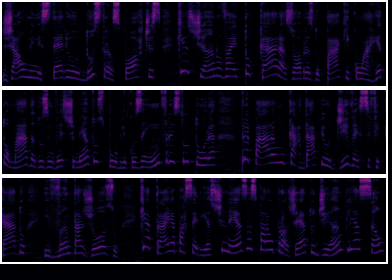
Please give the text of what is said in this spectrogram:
Já o Ministério dos Transportes, que este ano vai tocar as obras do PAC com a retomada dos investimentos públicos em infraestrutura, prepara um cardápio diversificado e vantajoso, que atraia parcerias chinesas para o projeto de ampliação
